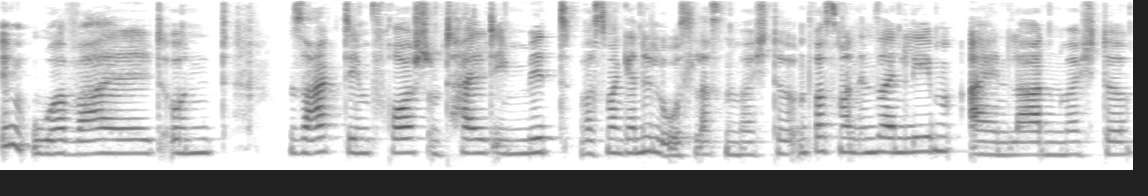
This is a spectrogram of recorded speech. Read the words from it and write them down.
im Urwald und sagt dem Frosch und teilt ihm mit, was man gerne loslassen möchte und was man in sein Leben einladen möchte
